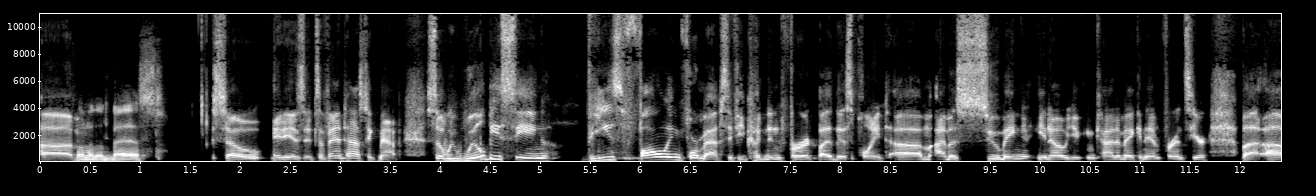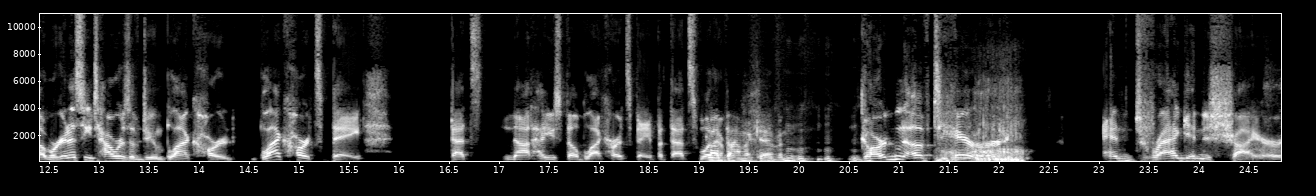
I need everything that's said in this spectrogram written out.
One Um, of the best. so it is. It's a fantastic map. So we will be seeing these following four maps, if you couldn't infer it by this point, um, I'm assuming you know you can kind of make an inference here. But uh, we're going to see Towers of Doom, Black Heart, Black Heart's Bay. That's not how you spell Black Heart's Bay, but that's God whatever. damn it, Kevin. Garden of Terror and Dragonshire.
